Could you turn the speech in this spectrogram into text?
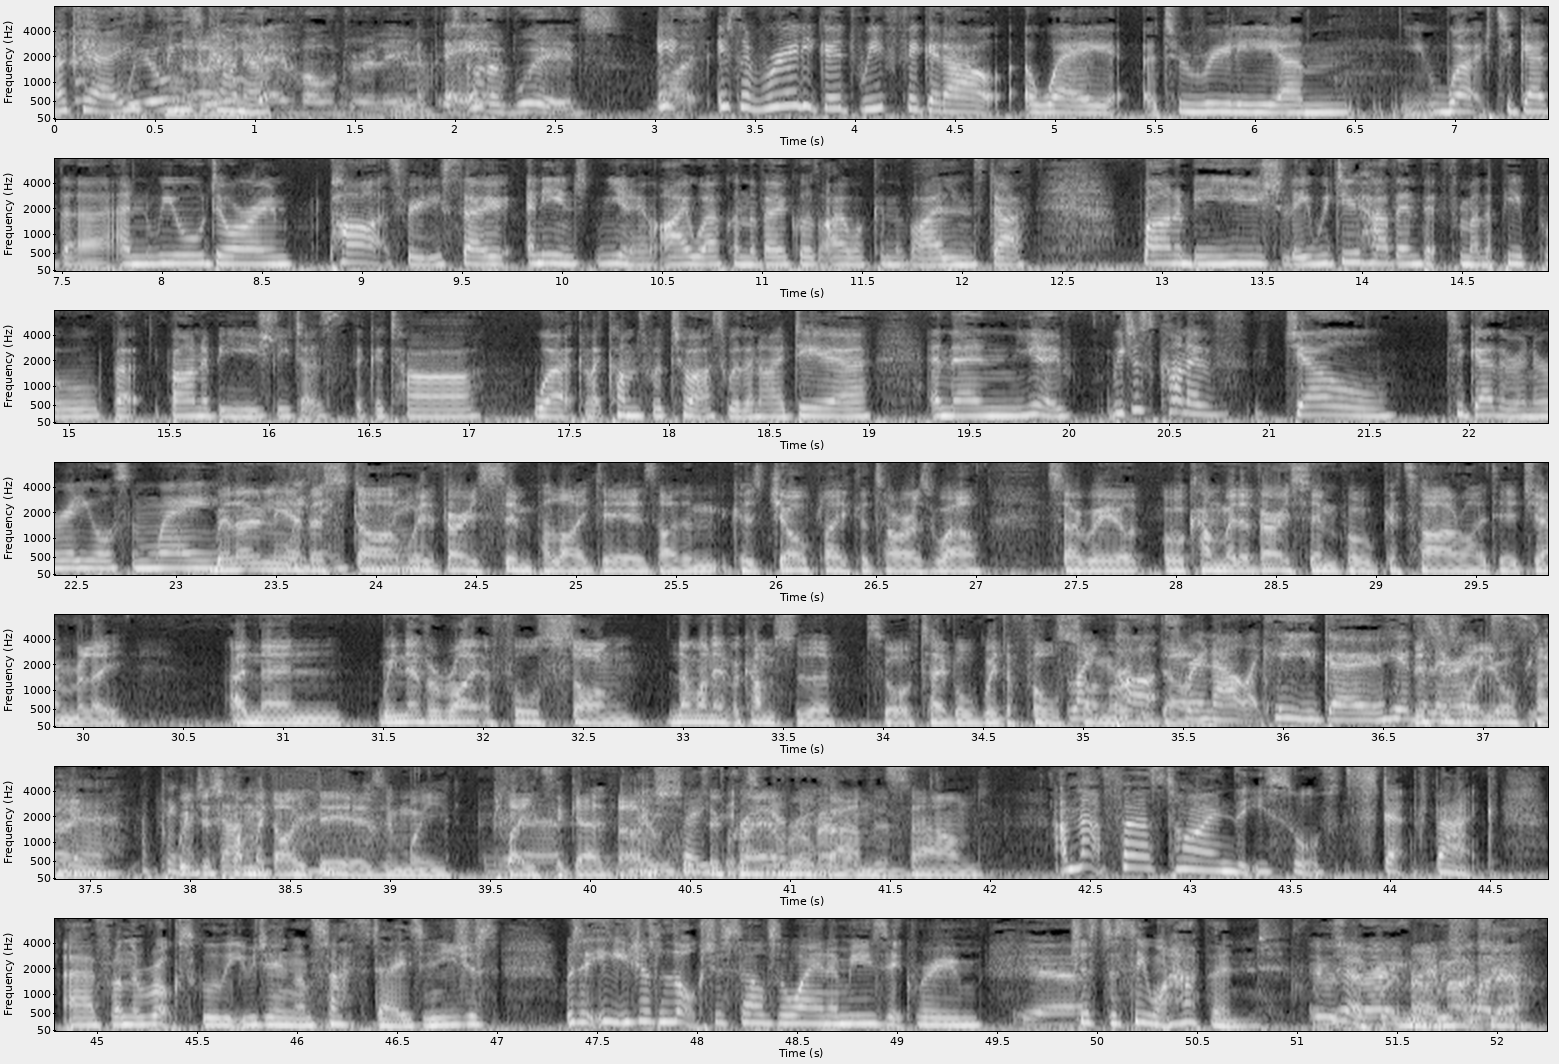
Okay, We all, things we all coming up. get involved really. It's kind of weird. It's it's a really good. We've figured out a way to really um, work together, and we all do our own parts really. So any you know, I work on the vocals, I work on the violin stuff. Barnaby usually we do have input from other people, but Barnaby usually does the guitar work. Like comes with to us with an idea, and then you know we just kind of gel together in a really awesome way. We'll only we ever think, start with very simple ideas, either because Joel plays guitar as well. So we'll, we'll come with a very simple guitar idea generally, and then we never write a full song. No one ever comes to the sort of table with a full like song already parts done. written out. Like here you go. Here are this the is what you're playing. Yeah. I think We I've just done come with ideas and we play Yeah. together And to it create a real band and sound. And that first time that you sort of stepped back uh, from the rock school that you were doing on Saturdays, and you just was it you just locked yourselves away in a music room Yeah. just to see what happened? It was Yeah, great. pretty much, yeah.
